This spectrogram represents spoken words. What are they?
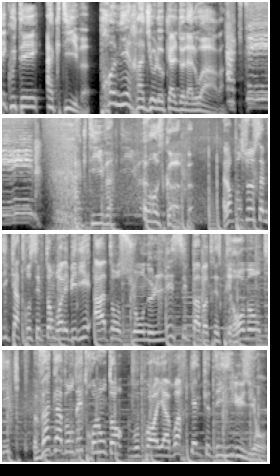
Vous écoutez Active, première radio locale de la Loire. Active. Active, Horoscope. Alors pour ce samedi 4 septembre, les béliers, attention, ne laissez pas votre esprit romantique vagabonder trop longtemps. Vous pourriez avoir quelques désillusions.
